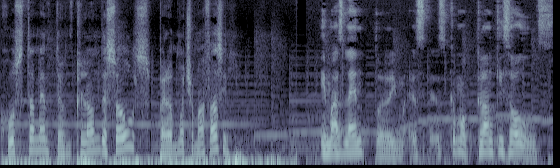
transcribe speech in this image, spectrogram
justamente un clon de Souls, pero es mucho más fácil. Y más lento, y es, es como Clunky Souls,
